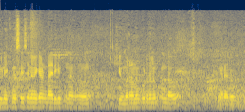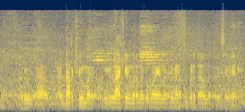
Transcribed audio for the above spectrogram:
യുണീക്നെസ് ഈ സിനിമയ്ക്ക് ഉണ്ടായിരിക്കും എന്നാണ് തോന്നുന്നത് ഹ്യൂമറാണ് കൂടുതലും ഉണ്ടാവുക. അങ്ങനെ ഒരു ഒരു ഡാർക്ക് ഹ്യൂമർ ബ്ലാക്ക് ഹ്യൂമർ എന്നൊക്കെ പറയുന്ന ഒരു ഗണത്തിൽപ്പെടുത്താവുന്ന ഒരു സിനിമയായിരിക്കും.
